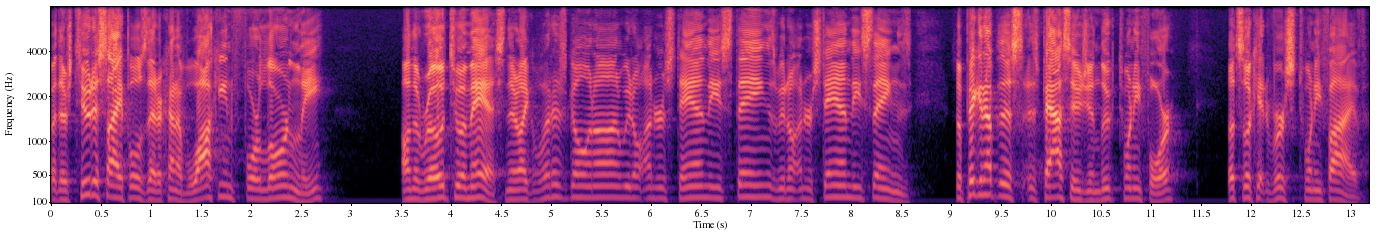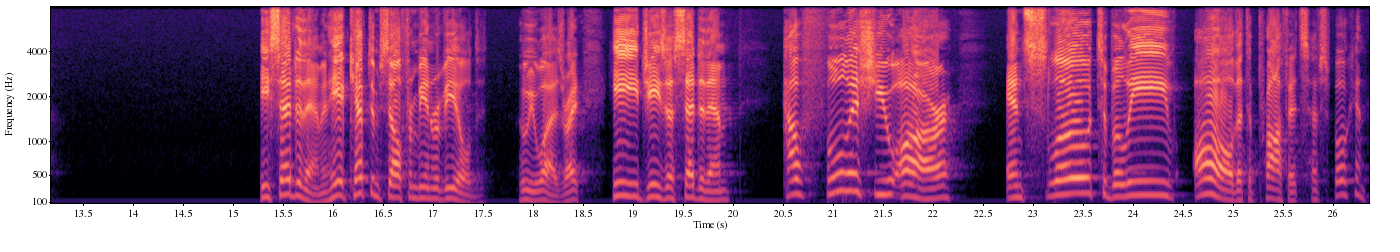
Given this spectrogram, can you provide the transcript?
But there's two disciples that are kind of walking forlornly on the road to Emmaus. And they're like, What is going on? We don't understand these things. We don't understand these things. So, picking up this, this passage in Luke 24, let's look at verse 25. He said to them, and he had kept himself from being revealed who he was, right? He, Jesus, said to them, How foolish you are and slow to believe all that the prophets have spoken.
